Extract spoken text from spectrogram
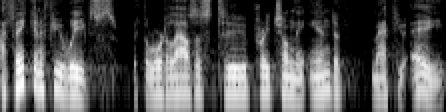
I think in a few weeks, if the Lord allows us to preach on the end of Matthew 8,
